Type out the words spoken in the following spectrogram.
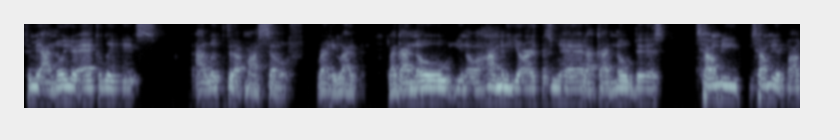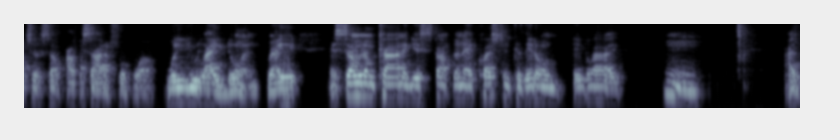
for me, I know your accolades. I looked it up myself, right? Like, like I know, you know, how many yards you had. Like I know this. Tell me, tell me about yourself outside of football. What do you like doing, right? And some of them kind of get stumped on that question because they don't. They be like, hmm, I,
